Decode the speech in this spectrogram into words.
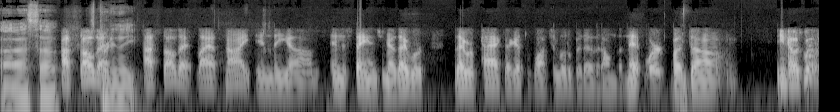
Uh, so I saw it's that. pretty neat. I saw that last night in the um, in the stands. You know, they were they were packed. I got to watch a little bit of it on the network. But um, you know, as well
